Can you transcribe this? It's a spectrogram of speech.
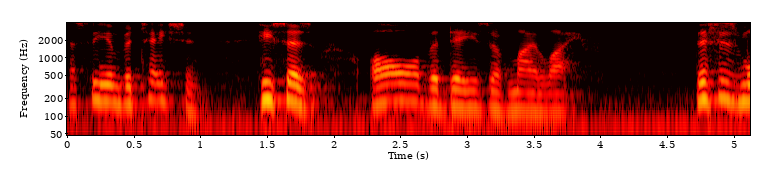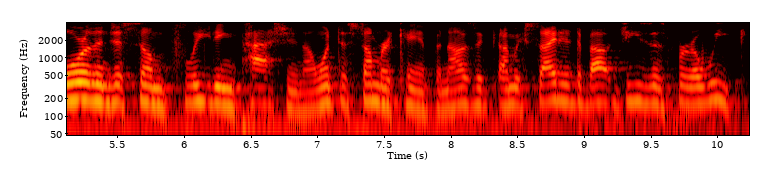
That's the invitation. He says, All the days of my life. This is more than just some fleeting passion. I went to summer camp and I was, I'm excited about Jesus for a week,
